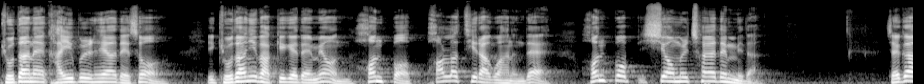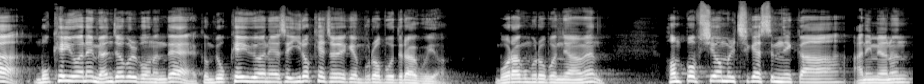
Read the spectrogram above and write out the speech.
교단에 가입을 해야 돼서 이 교단이 바뀌게 되면 헌법, 펄러티라고 하는데 헌법 시험을 쳐야 됩니다. 제가 목회위원회 면접을 보는데 그 목회위원회에서 이렇게 저에게 물어보더라고요. 뭐라고 물어봤냐면 헌법 시험을 치겠습니까? 아니면은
